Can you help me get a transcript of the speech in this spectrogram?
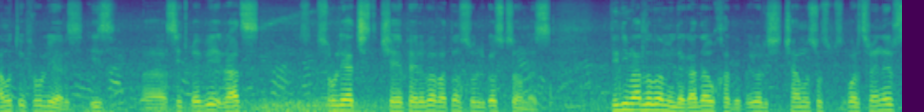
ამოტვიფრული არის ის სიტყვები, რაც სრულიად შეეფერება ბატონ სულიკოს ხსოვნას. დიდი მადლობა მინდა გადაუხადო პირველ რიგში ჩამოსულ სპორტსმენებს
